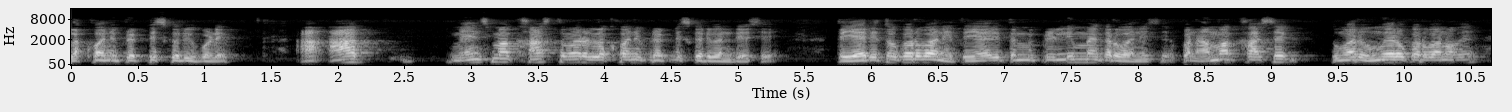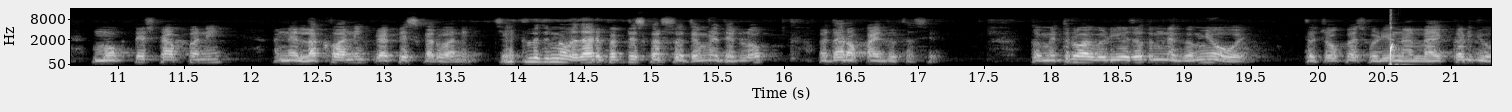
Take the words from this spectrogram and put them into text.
લખવાની પ્રેક્ટિસ કરવી પડે. આ આ મેન્સમાં ખાસ તમારે લખવાની પ્રેક્ટિસ કરવાની રહેશે. તૈયારી તો કરવાની, તૈયારી તમે પ્રિલિમમાં કરવાની છે. પણ આમાં ખાસ એક તમારે ઉમેરો કરવાનો છે મોક ટેસ્ટ આપવાની અને લખવાની પ્રેક્ટિસ કરવાની. જેટલું તમે વધારે પ્રેક્ટિસ કરશો તેમને તેટલો વધારે ફાયદો થશે. તો મિત્રો, આ વીડિયો જો તમને ગમ્યો હોય, તો ચોક્કસ વિડીયોને લાઈક કરજો.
